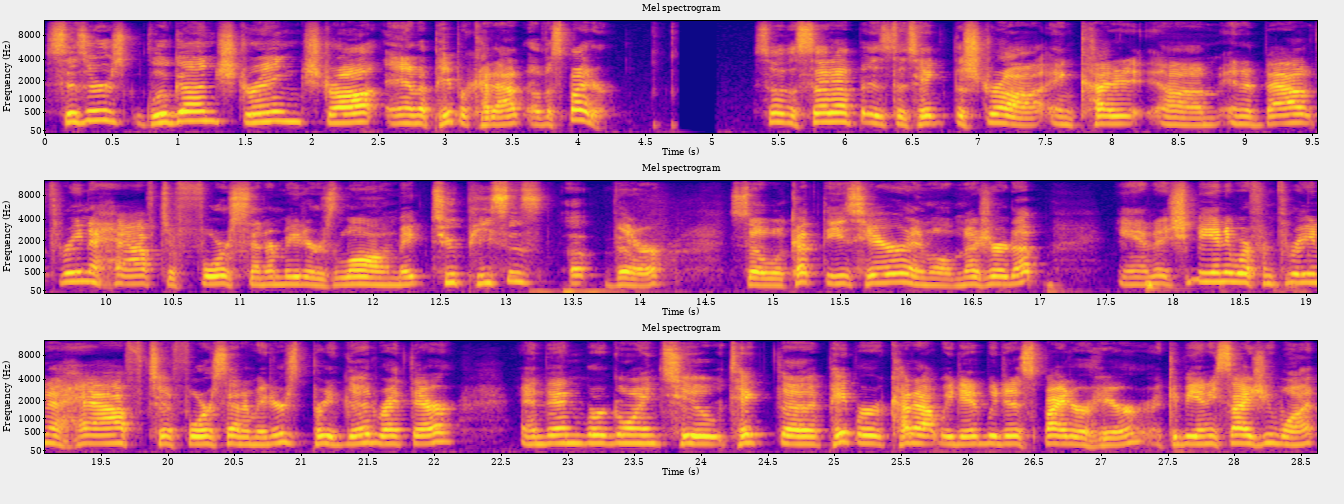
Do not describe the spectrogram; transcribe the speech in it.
scissors, glue gun, string, straw, and a paper cutout of a spider. So the setup is to take the straw and cut it um, in about three and a half to four centimeters long. Make two pieces up there. So we'll cut these here and we'll measure it up and it should be anywhere from three and a half to four centimeters. Pretty good right there. And then we're going to take the paper cutout we did. We did a spider here. It could be any size you want.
